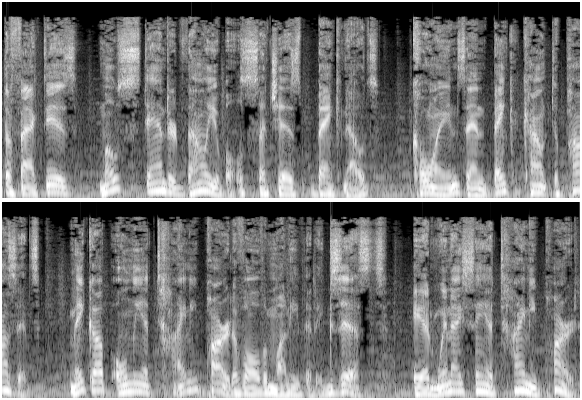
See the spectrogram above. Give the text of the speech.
The fact is, most standard valuables such as banknotes, coins, and bank account deposits make up only a tiny part of all the money that exists. And when I say a tiny part,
